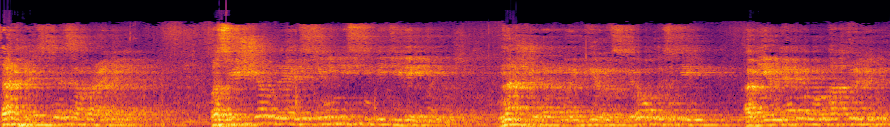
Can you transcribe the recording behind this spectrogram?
Торжественное собрание, посвященное 75-летию нашей родной Кировской области, объявляю открытым.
